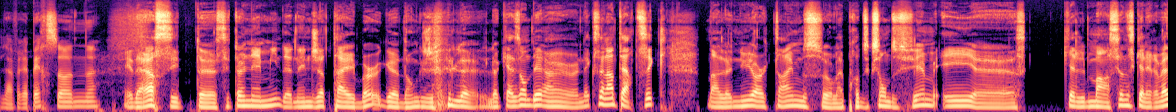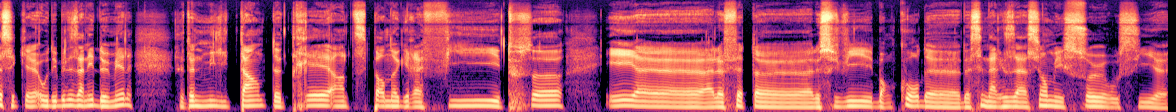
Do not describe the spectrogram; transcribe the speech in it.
la vraie personne. Et d'ailleurs, c'est euh, un ami de Ninja Tyberg. Donc, j'ai eu l'occasion de lire un, un excellent article dans le New York Times sur la production du film. Et euh, ce qu'elle mentionne, ce qu'elle révèle, c'est qu'au début des années 2000, c'était une militante très anti-pornographie et tout ça. Et euh, elle a fait, euh, elle a suivi, bon, cours de, scénarisation, mais sur aussi euh,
